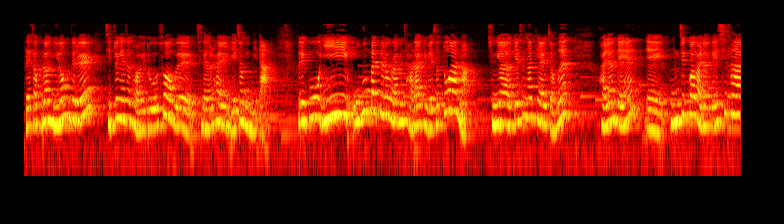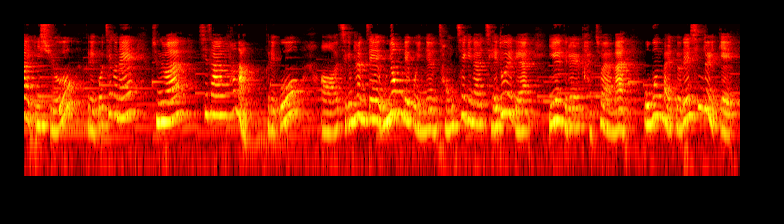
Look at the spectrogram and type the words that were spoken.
그래서 그런 유형들을 집중해서 저희도 수업을 진행을 할 예정입니다. 그리고 이 5분 발표를 그러면 잘하기 위해서 또 하나 중요하게 생각해야 할 점은 관련된 예, 공직과 관련된 시사 이슈 그리고 최근에 중요한 시사 현황 그리고 어, 지금 현재 운영되고 있는 정책이나 제도에 대한 이해들을 갖춰야만 5분 발표를 심도 있게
